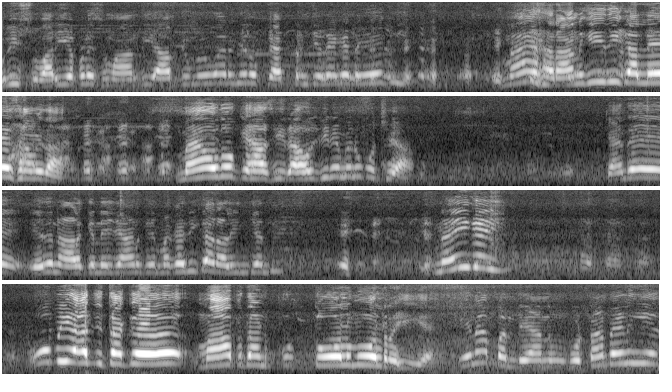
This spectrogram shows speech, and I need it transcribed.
ਉਹਦੀ ਸਵਾਰੀ ਆਪਣੇ ਸਮਾਨ ਦੀ ਆਪ ਜ਼ਿੰਮੇਵਾਰ ਜਦੋਂ ਕੈਪਟਨ ਚਲੇ ਗਏ ਤਾਂ ਇਹ ਕੀ? ਮੈਂ ਹੈਰਾਨਗੀ ਦੀ ਗੱਲ ਇਹ ਸਮਝਦਾ। ਮੈਂ ਉਦੋਂ ਕਿਹਾ ਸੀ, ਰਾਹੁਲ ਜੀ ਨੇ ਮੈਨੂੰ ਪੁੱਛਿਆ। ਕਹਿੰਦੇ, ਇਹਦੇ ਨਾਲ ਕਿੰਨੇ ਜਾਣਗੇ? ਮੈਂ ਕਿਹਾ ਜੀ, ਘਰ ਵਾਲੀ ਨਹੀਂ ਜਾਂਦੀ। ਨਹੀਂ ਗਈ। ਉਹ ਵੀ ਅੱਜ ਤੱਕ ਮਾਪਦੰਡ ਤੋਲ ਮੋਲ ਰਹੀ ਹੈ। ਇਹਨਾਂ ਬੰਦਿਆਂ ਨੂੰ ਵੋਟਾਂ ਪੈਣਗੀਆਂ।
